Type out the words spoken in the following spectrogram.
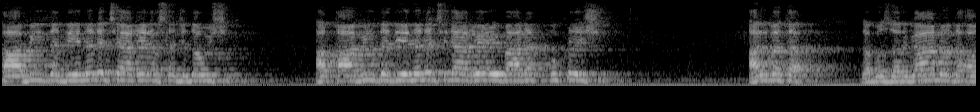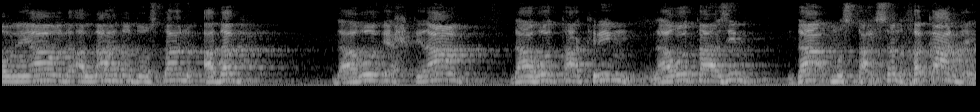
قابل د دین نه چې هغه له سجده وشي هغه قابل د دین نه چې د هغه عبادت وکړي شي البته د بزرګانو د اولیاء او د الله د دوستانو ادب د هغو احترام د هغو تکریم د هغو تعظیم دا مستحسن خکار دی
